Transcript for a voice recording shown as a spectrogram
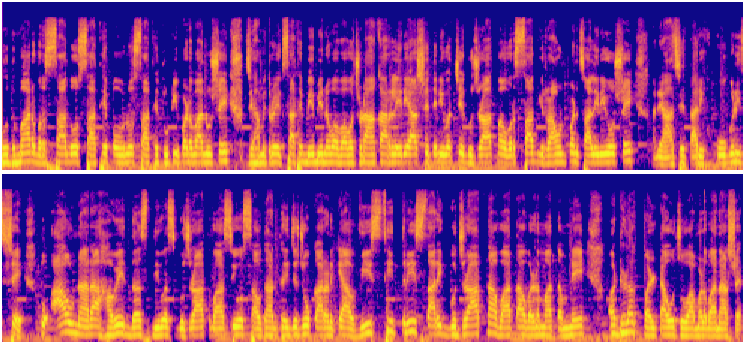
ધોધમાર વરસાદો સાથે, પવનો સાથે તૂટી પડવાનું છે. જે હા મિત્રો એક સાથે બે બે નવા વાવાઝોડા આકાર લઈ રહ્યા છે. તેની વચ્ચે ગુજરાતમાં વરસાદી રાઉન્ડ પણ ચાલી રહ્યો છે અને આજે તારીખ ઓગણીસ છે. તો આવનારા હવે દસ દિવસ ગુજરાતવાસીઓ સાવધાન થઈ જજો, કારણ કે આ વીસથી ત્રીસ તારીખ ગુજરાતના વાતાવરણમાં તમને અઢળક પલટાઓ જોવા મળવાના છે.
